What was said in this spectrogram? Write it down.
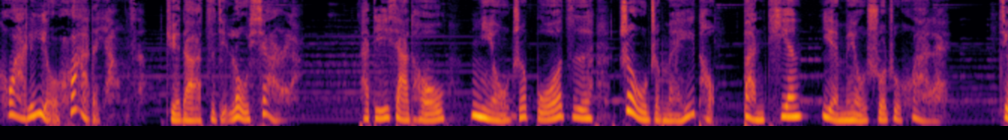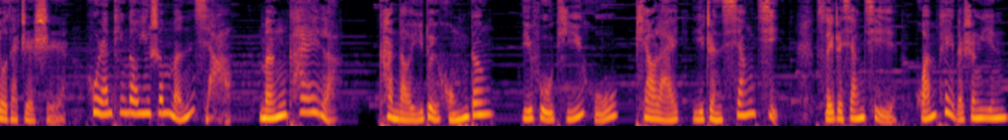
话里有话的样子，觉得自己露馅儿了。他低下头，扭着脖子，皱着眉头。半天也没有说出话来。就在这时，忽然听到一声门响，门开了，看到一对红灯，一副提壶，飘来一阵香气，随着香气，环佩的声音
